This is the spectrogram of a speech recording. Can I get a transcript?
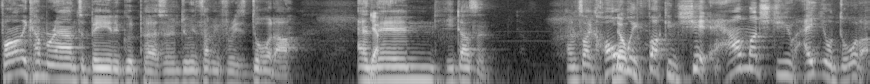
finally come around to being a good person and doing something for his daughter, and Yep. then he doesn't. And it's like, holy fucking shit! How much do you hate your daughter?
